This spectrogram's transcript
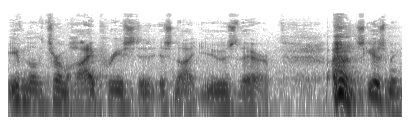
even though the term high priest is not used there. Excuse me.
